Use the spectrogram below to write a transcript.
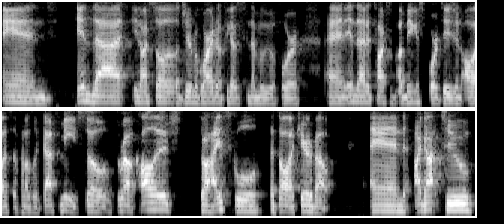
and in that, you know, I saw Jerry Maguire. I don't know if you guys have seen that movie before. And in that, it talks about being a sports agent, all that stuff. And I was like, that's me. So throughout college, throughout high school, that's all I cared about. And I got to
